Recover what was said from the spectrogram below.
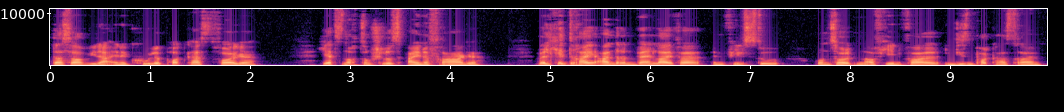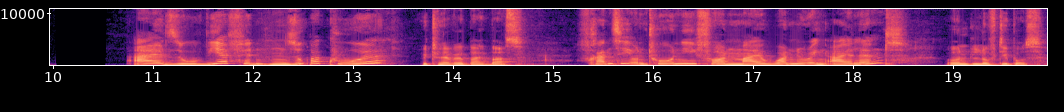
Das war wieder eine coole Podcast-Folge. Jetzt noch zum Schluss eine Frage. Welche drei anderen Vanlifer empfiehlst du und sollten auf jeden Fall in diesen Podcast rein? Also, wir finden super cool We Travel by Bus Franzi und Toni von My Wandering Island. Und Luftibus.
